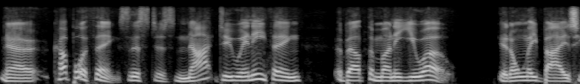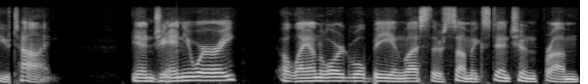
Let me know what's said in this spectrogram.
Now, a couple of things. This does not do anything about the money you owe, it only buys you time. In January, a landlord will be, unless there's some extension from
